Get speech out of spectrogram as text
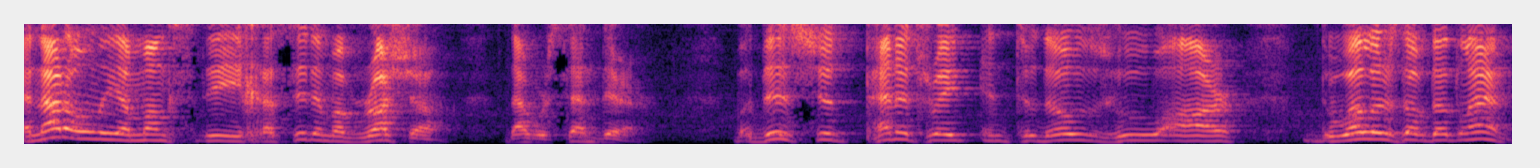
and not only amongst the Hasidim of Russia that were sent there, but this should penetrate into those who are dwellers of that land.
